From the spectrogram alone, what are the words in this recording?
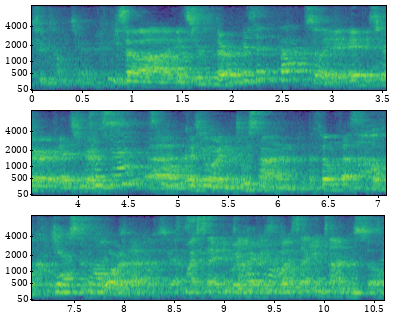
two Toms here. So uh, it's your third visit back. So it, it's your it's your Busan? because you were in Busan, the film festival. Yes, Before right. that was yes. My second time, here as my second time in Seoul.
